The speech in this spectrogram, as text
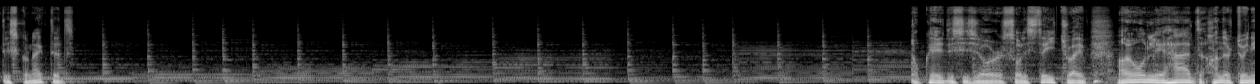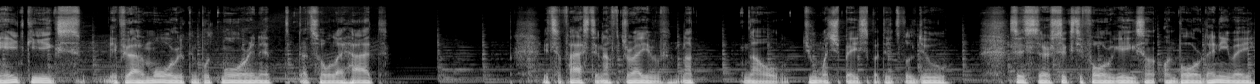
disconnected. Okay, this is your solid state drive. I only had 128 gigs. If you have more, you can put more in it. That's all I had. It's a fast enough drive, not now too much space, but it will do since there's 64 gigs on, on board anyway.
